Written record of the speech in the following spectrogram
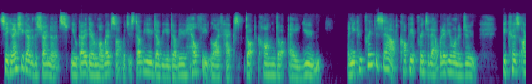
So you can actually go to the show notes. You'll go there on my website, which is www.healthylifehacks.com.au. And you can print this out, copy it, print it out, whatever you want to do. Because I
